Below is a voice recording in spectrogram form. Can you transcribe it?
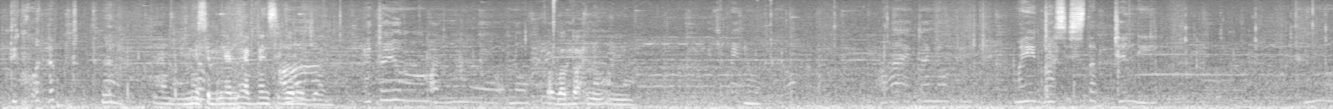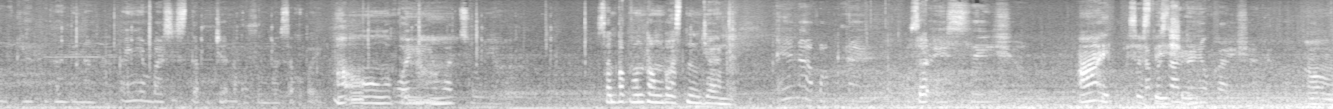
Hindi ko alam to. Ah, ayan mo, may 7-Eleven siguro Ah. dyan. Ito yung ano, no. Pababa ng ano. Ito may no. Ah, ito yung no. May bus stop dyan eh. Ano, kaya din na. Ayun yung bus stop dyan. Ako sumasakay. Ah, oo nga pala. yung Matsuyo. Saan papuntang bus nun dyan? Ayun na, papunta yun. Sa- station. Ah, eh, sa Tapos nandun station. yung Kaisha, di ba? Oo.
